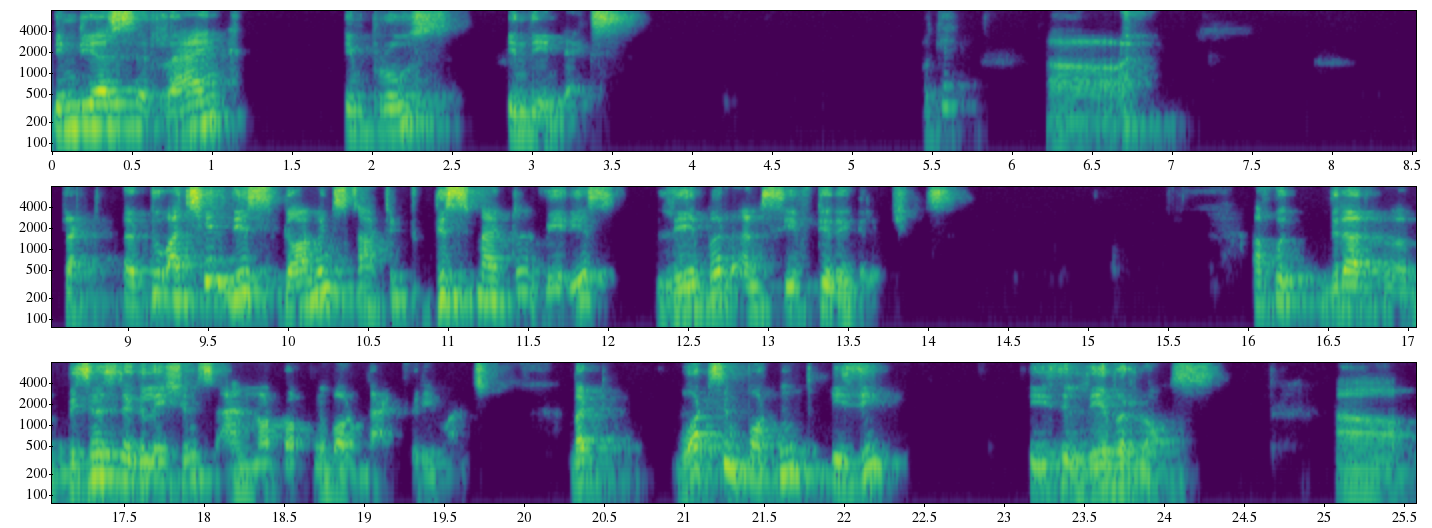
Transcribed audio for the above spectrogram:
India's rank improves in the index. Okay. Uh, right. Uh, to achieve this, government started to dismantle various labor and safety regulations. Of course, there are uh, business regulations. I'm not talking about that very much. But what's important is the, is the labor laws. Uh,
